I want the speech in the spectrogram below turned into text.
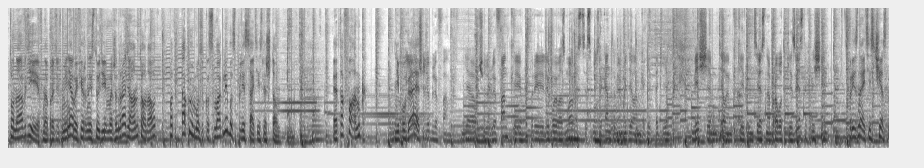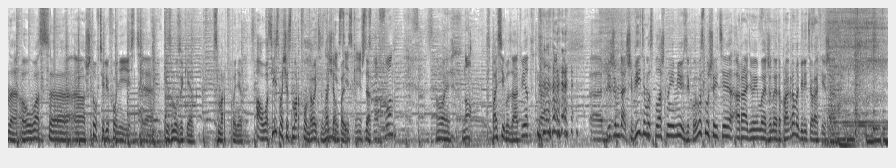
Антон Авдеев напротив меня в эфирной студии Imagine Radio. Антон, а вот под такую музыку смогли бы сплясать, если что? Это фанк. Не пугает? Я очень люблю фанк. Я очень люблю фанк, и при любой возможности с музыкантами мы делаем какие-то такие вещи, делаем какие-то интересные обработки известных вещей. Признайтесь честно, а у вас э, э, что в телефоне есть э, из музыки в смартфоне? А, у вас есть вообще смартфон? Давайте сначала. Есть, есть, конечно, да. смартфон. Ой, но... Спасибо за ответ. Э, бежим дальше. Видимо, сплошные мюзиклы. Вы слушаете радио Imagine. Это программа «Билетер Афиша».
